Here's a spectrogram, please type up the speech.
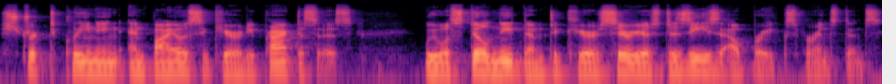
strict cleaning, and biosecurity practices. We will still need them to cure serious disease outbreaks, for instance.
